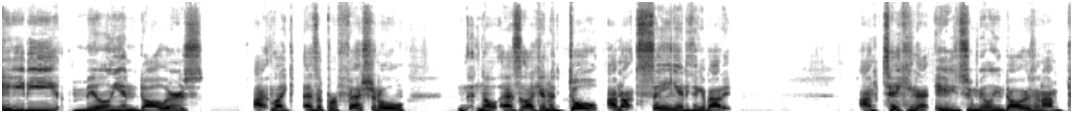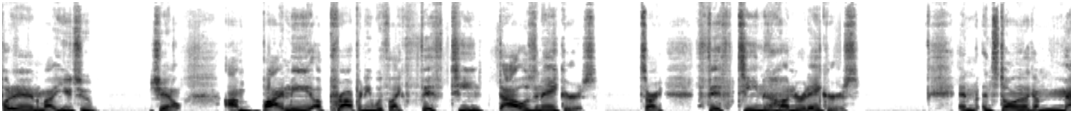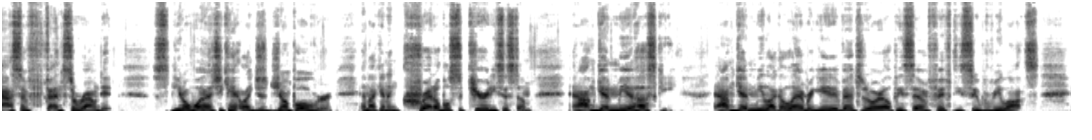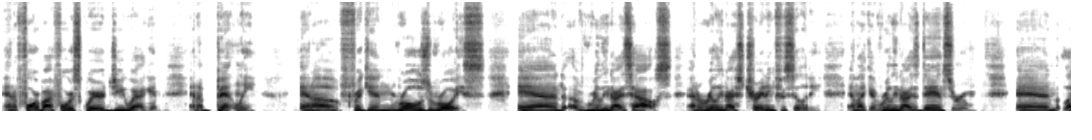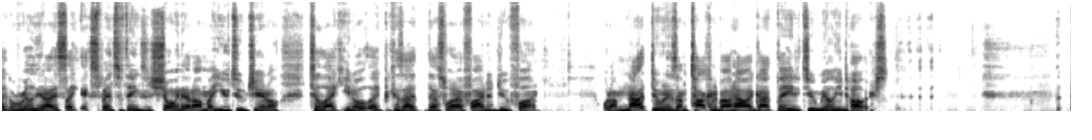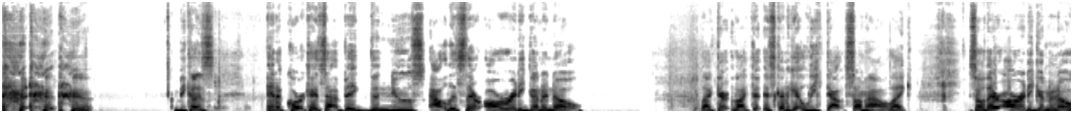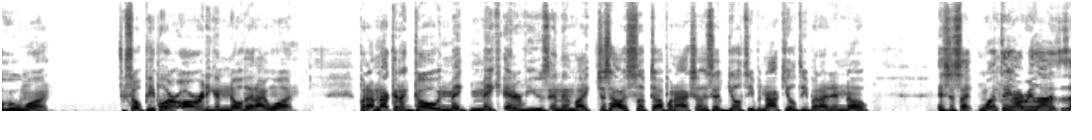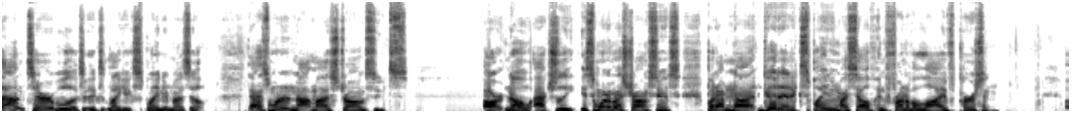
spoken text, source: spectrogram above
eighty million dollars. I like as a professional. No, as like an adult, I'm not saying anything about it. I'm taking that $82 million and I'm putting it into my YouTube channel. I'm buying me a property with like 15,000 acres. Sorry, 1,500 acres and installing like a massive fence around it. You know, one that you can't like just jump over, and like an incredible security system. And I'm getting me a Husky. And I'm getting me like a Lamborghini Aventador LP750 Super Volante, and a 4x4 square G Wagon, and a Bentley, and a freaking Rolls Royce and a really nice house and a really nice training facility and like a really nice dance room and like really nice like expensive things and showing that on my YouTube channel to like you know like because I that's what I find to do fun. What I'm not doing is I'm talking about how I got the 82 million dollars. because in a court case that big, the news outlets they're already gonna know. Like they're like it's gonna get leaked out somehow. Like so they're already gonna know who won. So people are already gonna know that I won. But I'm not gonna go and make make interviews and then like just how I slipped up when I actually said guilty but not guilty, but I didn't know. It's just like one thing I realized is I'm terrible ex- ex- like explaining myself. That's one of not my strong suits. Or no, actually, it's one of my strong suits, but I'm not good at explaining myself in front of a live person.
